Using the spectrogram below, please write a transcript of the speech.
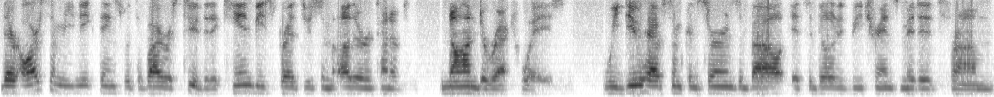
there are some unique things with the virus too that it can be spread through some other kind of non-direct ways. We do have some concerns about its ability to be transmitted from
